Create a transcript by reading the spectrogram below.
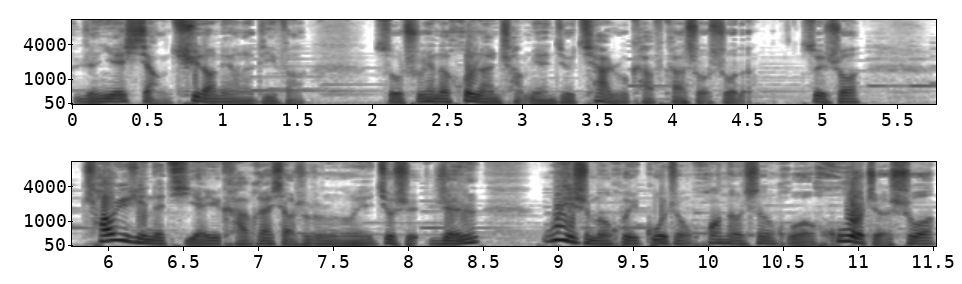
人也想去到那样的地方，所出现的混乱场面就恰如卡夫卡所说的。所以说，超越性的体验与卡夫卡小说中的东西，就是人为什么会过这种荒唐生活，或者说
